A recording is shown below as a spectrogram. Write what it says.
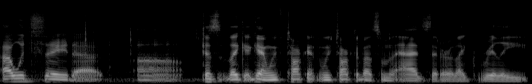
I would say that. Uh, because like again, we've talked we've talked about some of the ads that are like really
